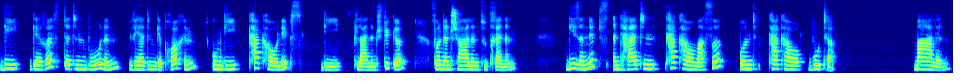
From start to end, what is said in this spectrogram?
Die gerösteten Bohnen werden gebrochen, um die Kakaonips, die kleinen Stücke, von den Schalen zu trennen. Diese Nips enthalten Kakaomasse und Kakaobutter. Mahlen.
